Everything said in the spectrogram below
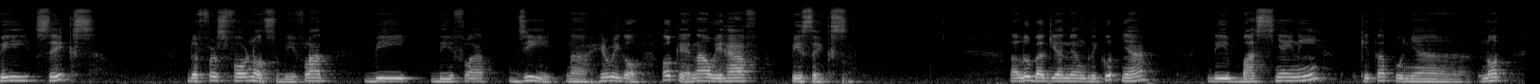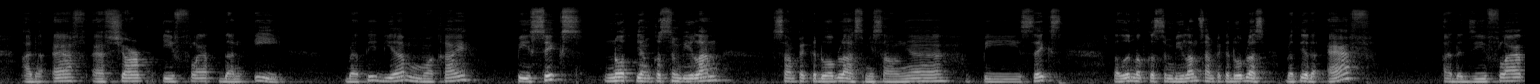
P6 the first four notes. B flat B D flat G. Nah here we go. Okay, now we have P6 lalu bagian yang berikutnya di bassnya ini kita punya note ada F, F sharp, E flat, dan E. Berarti dia memakai P6 note yang ke-9 sampai ke-12 misalnya P6 lalu note ke-9 sampai ke-12 berarti ada F ada G flat,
